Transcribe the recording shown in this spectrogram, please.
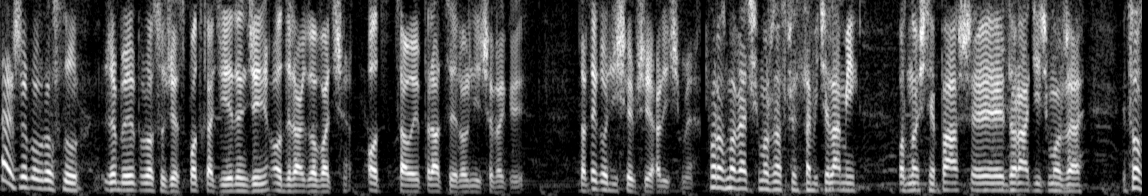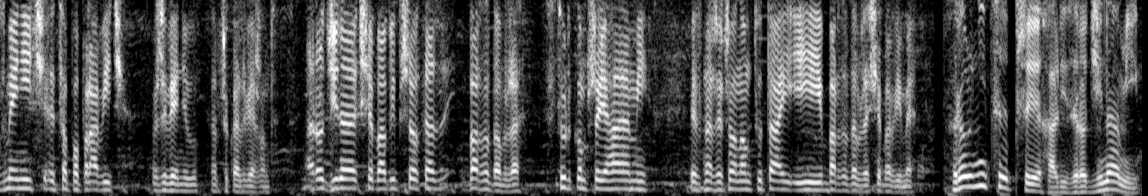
Także po prostu, żeby po prostu się spotkać i jeden dzień odreagować od całej pracy rolniczej takiej. Dlatego dzisiaj przyjechaliśmy. porozmawiać można z przedstawicielami odnośnie pasz, y, doradzić może co zmienić, co poprawić w żywieniu na przykład zwierząt. A rodzina jak się bawi przy okazji? Bardzo dobrze. Z córką przyjechałem i z narzeczoną tutaj i bardzo dobrze się bawimy. Rolnicy przyjechali z rodzinami.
